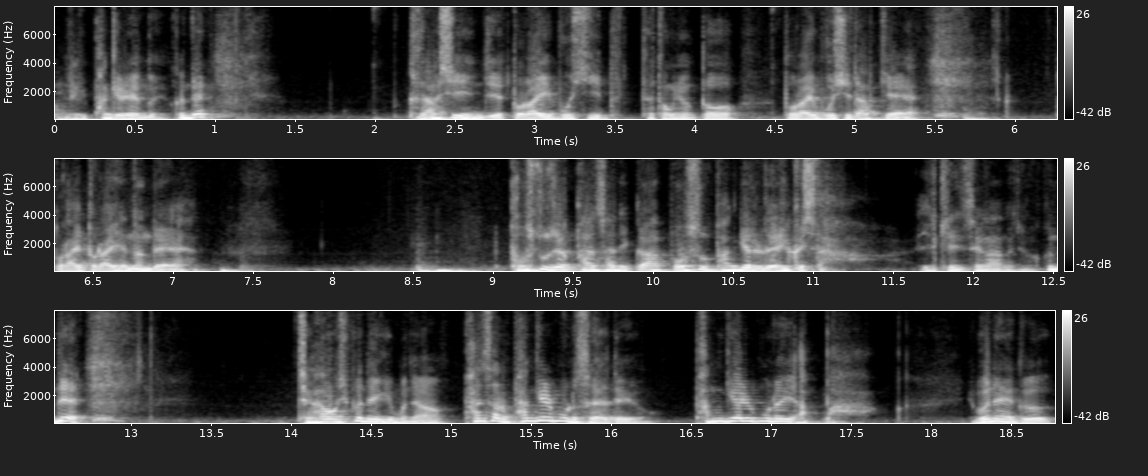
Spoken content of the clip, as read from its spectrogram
이렇게 판결을 한 거예요. 근데 그 당시 이제 또라이 부시 대통령도 또라이 부시답게 또라이 또라이 했는데 보수적 판사니까 보수 판결을 내릴 것이다. 이렇게 생각한 거죠. 근데 제가 하고 싶은 얘기 뭐냐. 판사는 판결문을 써야 돼요. 판결문의 압박. 이번에 그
